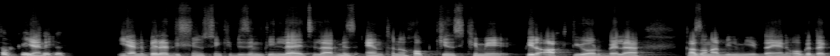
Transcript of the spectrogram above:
Çox Yəni güclüdür. Yəni belə düşünsün ki, bizim dinləyicilərimiz Anthony Hopkins kimi bir aktyor belə qazana bilməyib də. Yəni o qədər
